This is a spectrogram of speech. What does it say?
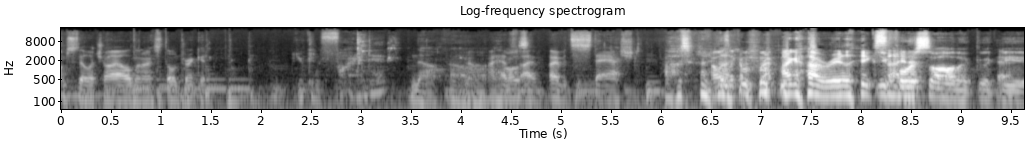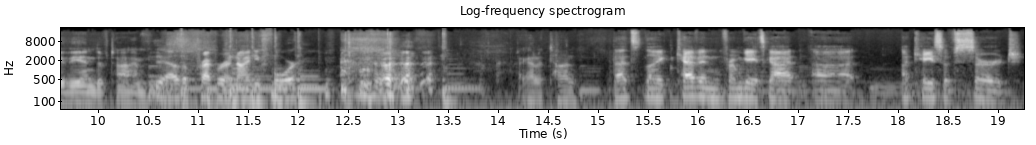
I'm still a child and I still drink it. You can find it. No, Oh, no, I have I was- I have, I have it stashed. I was, I was like a prep. I got really excited. You excited. foresaw the, the, the, the end of time. Yeah, I was a prepper in '94. I got a ton. That's like Kevin from Gates got uh, a case of Surge,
